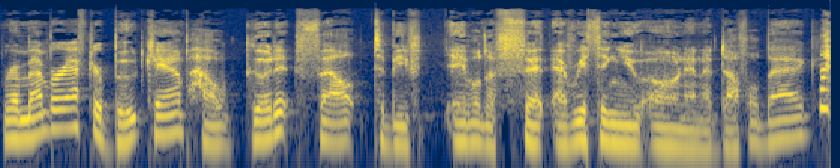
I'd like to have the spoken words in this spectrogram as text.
remember after boot camp how good it felt to be able to fit everything you own in a duffel bag?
